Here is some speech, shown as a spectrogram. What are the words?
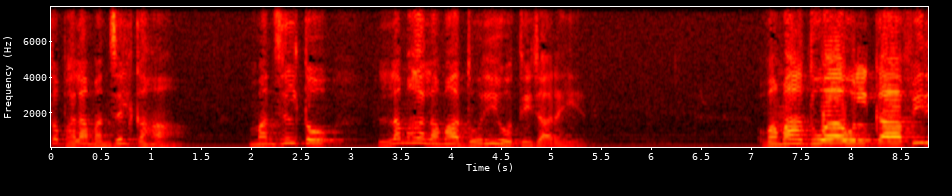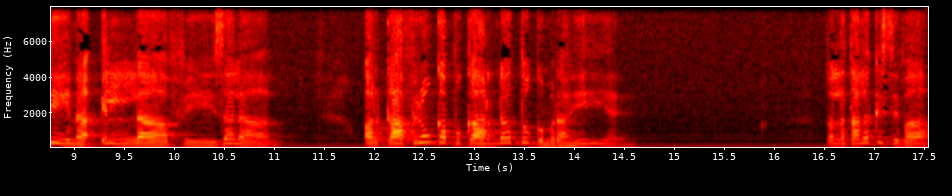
تو بھلا منزل کہاں؟ منزل تو لمحہ لمحہ دوری ہوتی جا رہی ہے۔ وما دعا الکافرین الا فی زلال۔ اور کافروں کا پکارنا تو گمراہی ہی ہے۔ تو اللہ تعالیٰ کے سوا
